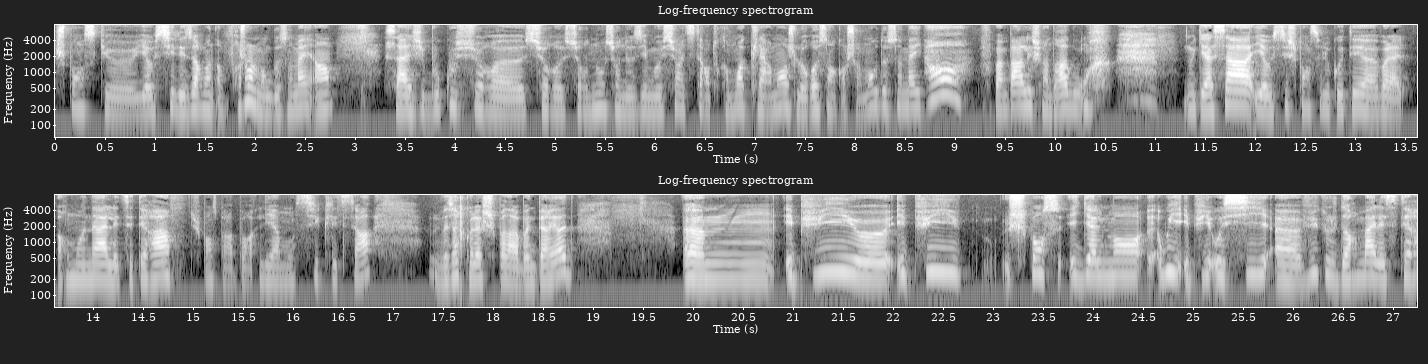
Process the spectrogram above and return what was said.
je pense qu'il y a aussi les hormones franchement le manque de sommeil hein, ça agit beaucoup sur, euh, sur, sur nous sur nos émotions etc en tout cas moi clairement je le ressens quand je suis en manque de sommeil. Oh faut pas me parler je suis un dragon. Donc il y a ça il y a aussi je pense le côté euh, voilà hormonal etc je pense par rapport lié à mon cycle etc je veux dire que là je suis pas dans la bonne période. euh, et puis et puis je pense également, oui, et puis aussi, euh, vu que je dors mal, etc.,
